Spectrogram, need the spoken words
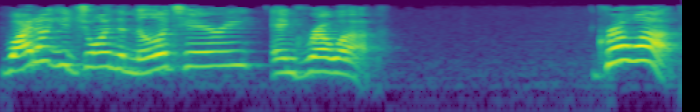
Why don't you join the military and grow up? Grow up.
